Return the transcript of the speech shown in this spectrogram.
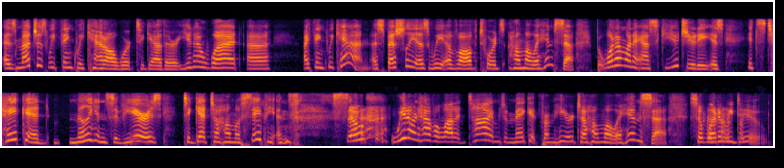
as much as we think we can't all work together, you know what? Uh, I think we can, especially as we evolve towards Homo ahimsa. But what I want to ask you, Judy, is it's taken millions of years to get to Homo sapiens. so we don't have a lot of time to make it from here to Homo ahimsa. So what do we do?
